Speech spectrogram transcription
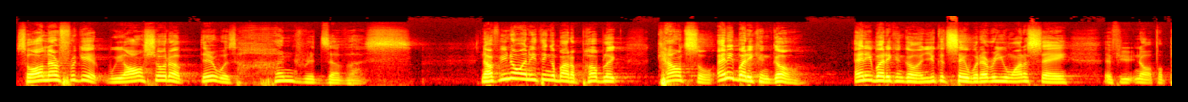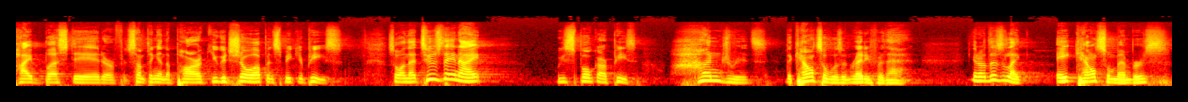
So I'll never forget, we all showed up. There was hundreds of us. Now, if you know anything about a public council, anybody can go. Anybody can go, and you could say whatever you want to say. If you, you know, if a pipe busted or something in the park, you could show up and speak your piece. So on that Tuesday night, we spoke our piece. Hundreds. The council wasn't ready for that. You know, there's like eight council members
